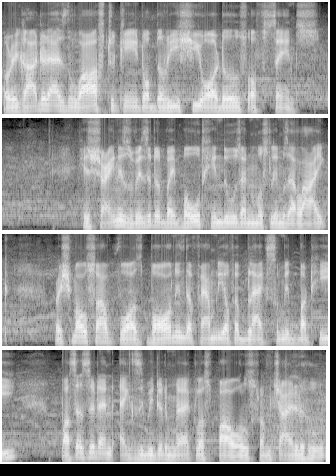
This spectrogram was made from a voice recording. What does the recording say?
regarded as the last gate of the Rishi orders of saints. His shrine is visited by both Hindus and Muslims alike Reshi Moul Sahib was born in the family of a blacksmith, but he possessed and exhibited miraculous powers from childhood.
